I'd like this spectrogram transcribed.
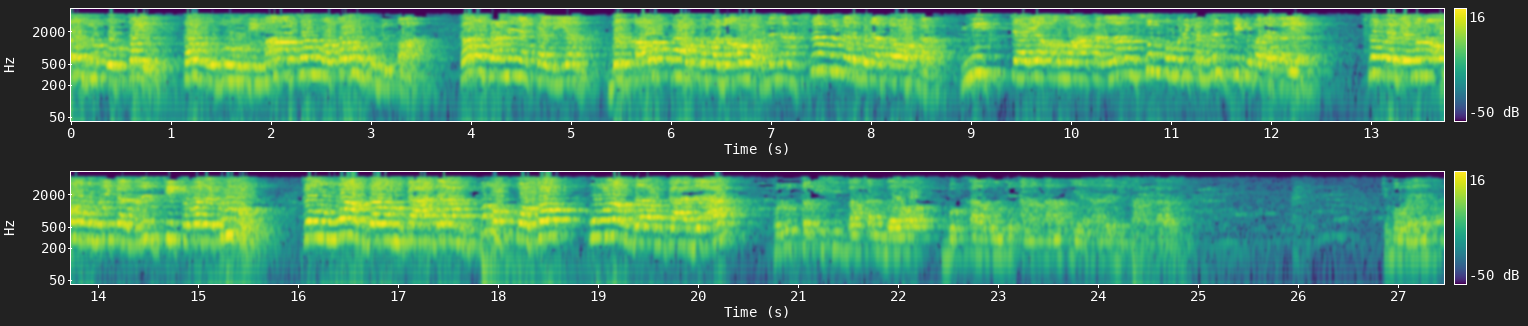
yarzuqu at-tayr, taghdu khimasan wa taruhu bil kalau seandainya kalian bertawakal kepada Allah dengan sebenar-benar tawakal, niscaya Allah akan langsung memberikan rezeki kepada kalian. Sebagaimana Allah memberikan rezeki kepada guru, keluar dalam keadaan perut kosong, pulang dalam keadaan perut terisi bahkan bawa bekal untuk anak-anaknya yang ada di sangkar. Coba bayangkan,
